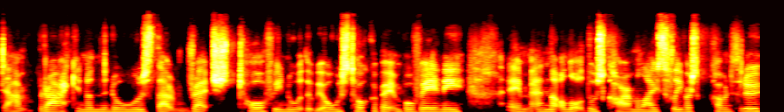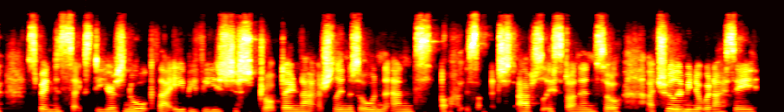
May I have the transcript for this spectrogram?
damp bracken on the nose, that rich toffee note that we always talk about in Balvenie, um, and that a lot of those caramelized flavors coming through. Spending 60 years in oak, that ABV is just dropped down naturally in its own, and oh, it's just absolutely stunning. So I truly mean it when I say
